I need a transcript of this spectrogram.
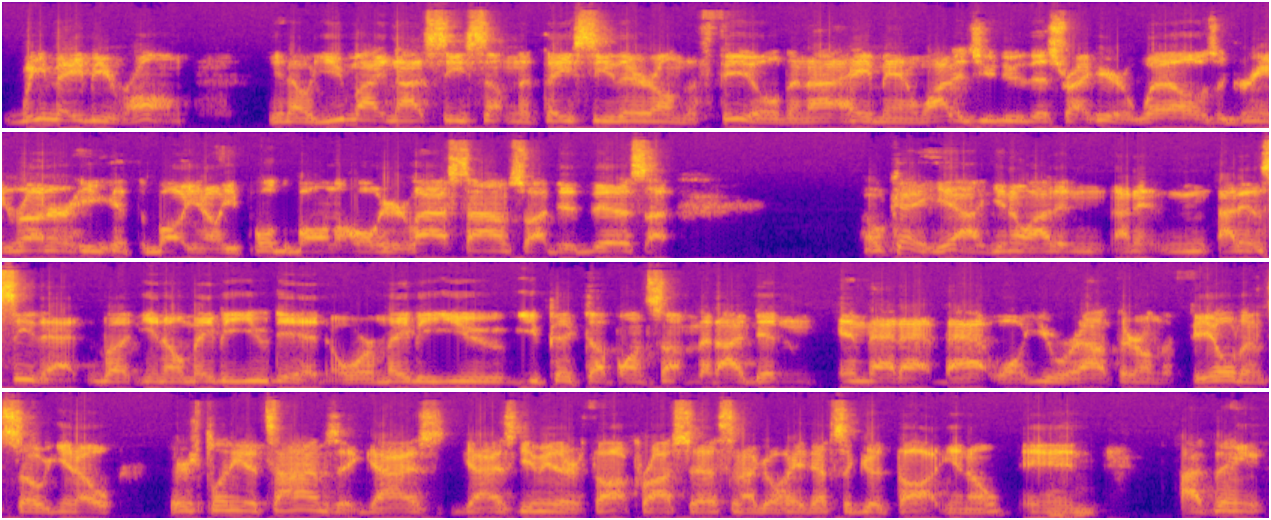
we may be wrong you know, you might not see something that they see there on the field. And I, hey, man, why did you do this right here? Well, it was a green runner. He hit the ball, you know, he pulled the ball in the hole here last time. So I did this. I, okay, yeah, you know, I didn't, I didn't, I didn't see that, but you know, maybe you did, or maybe you, you picked up on something that I didn't in that at bat while you were out there on the field. And so, you know, there's plenty of times that guys, guys give me their thought process and I go, Hey, that's a good thought, you know, and I think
